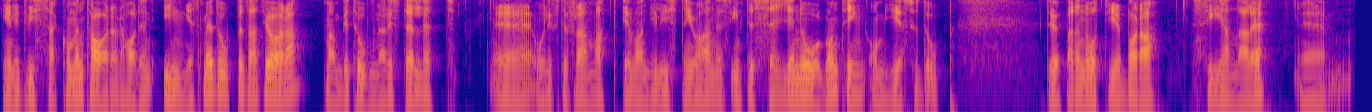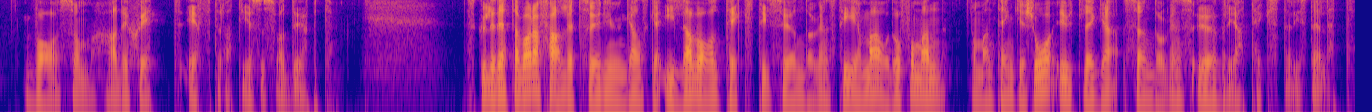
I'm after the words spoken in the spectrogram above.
Enligt vissa kommentarer har den inget med dopet att göra. Man betonar istället eh, och lyfter fram att evangelisten Johannes inte säger någonting om Jesu dop. Döparen återger bara senare eh, vad som hade skett efter att Jesus var döpt. Skulle detta vara fallet så är det ju en ganska illa vald text till söndagens tema och då får man, om man tänker så, utlägga söndagens övriga texter istället.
